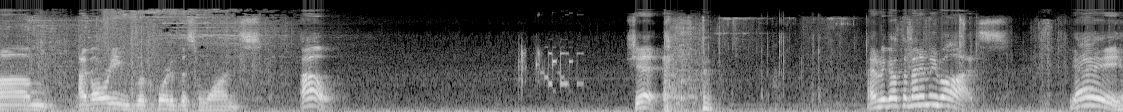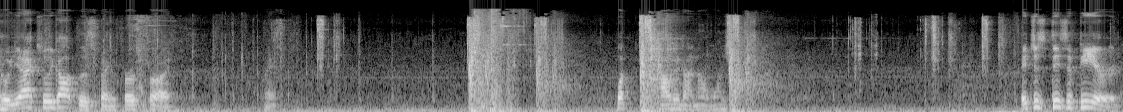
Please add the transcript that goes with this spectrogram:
Um, I've already recorded this once. Oh. Shit. and we got some enemy bots. Yay, we actually got this thing first try. Wait. What? How did I not one shot? It just disappeared.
